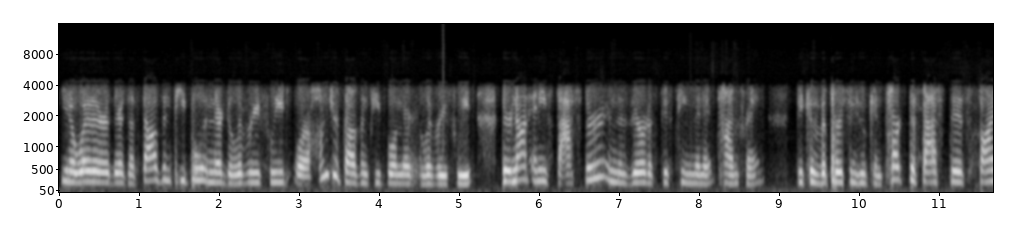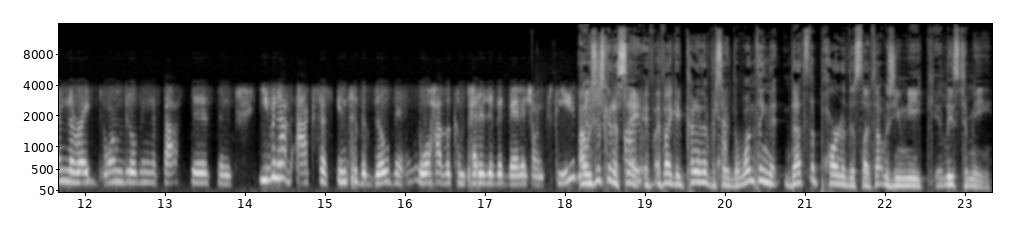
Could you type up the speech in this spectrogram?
you know, whether there's a thousand people in their delivery fleet or a hundred thousand people in their delivery fleet, they're not any faster in the zero to 15 minute time frame because the person who can park the fastest, find the right dorm building the fastest, and even have access into the building will have a competitive advantage on speed. I was just going to say, um, if, if I could cut in there for a second, the one thing that that's the part of this life that was unique, at least to me,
